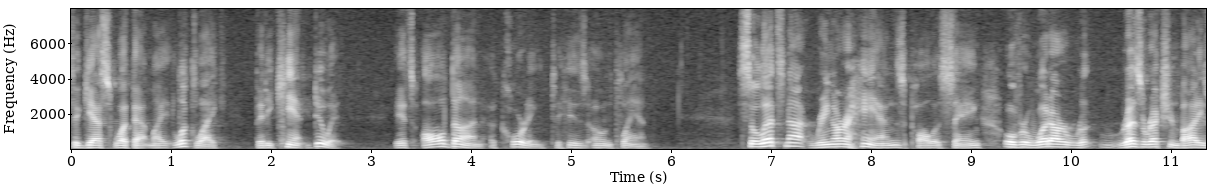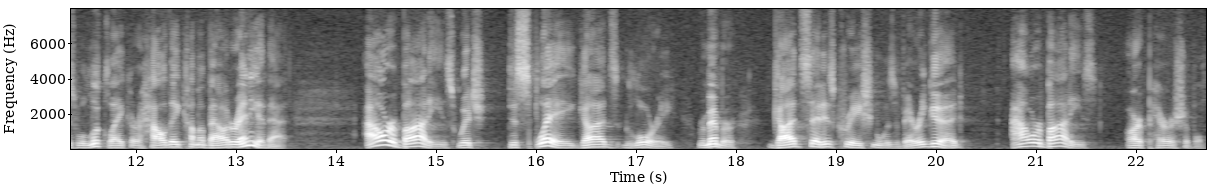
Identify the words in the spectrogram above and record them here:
to guess what that might look like, that he can't do it. It's all done according to his own plan. So let's not wring our hands, Paul is saying, over what our re- resurrection bodies will look like or how they come about or any of that. Our bodies, which display God's glory, remember, God said his creation was very good, our bodies are perishable.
